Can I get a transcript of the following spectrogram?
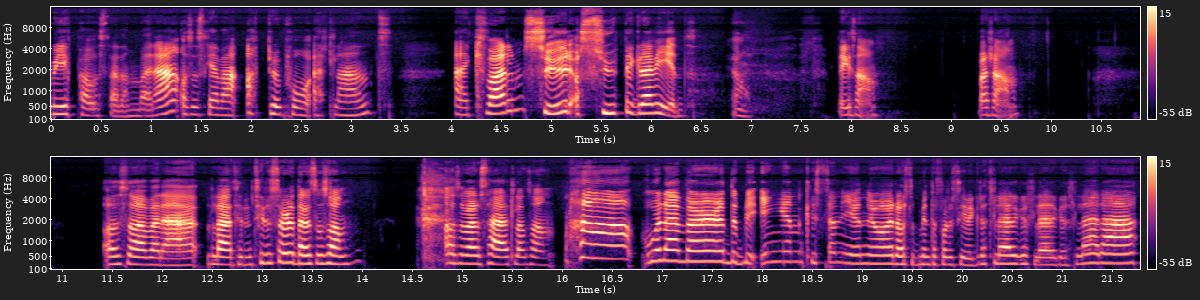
reposta jeg dem bare, og så skrev jeg apropos et eller annet. Jeg er kvalm, sur og supergravid. Ja. Liksom. Bare sånn. Og så bare la jeg til en til story der det sto sånn Og så bare sa jeg et eller annet sånn ha, Whatever, det blir ingen Christian junior. Og så begynte folk å skrive gratulerer, gratulerer, gratulerer.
